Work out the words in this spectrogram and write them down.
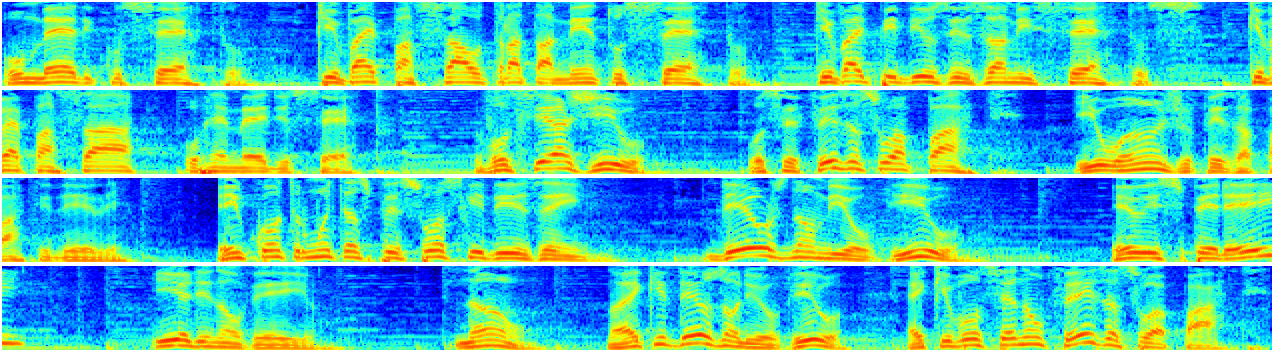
o médico certo, que vai passar o tratamento certo, que vai pedir os exames certos, que vai passar o remédio certo. Você agiu, você fez a sua parte e o anjo fez a parte dele. Encontro muitas pessoas que dizem: Deus não me ouviu, eu esperei e ele não veio. Não, não é que Deus não lhe ouviu, é que você não fez a sua parte.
